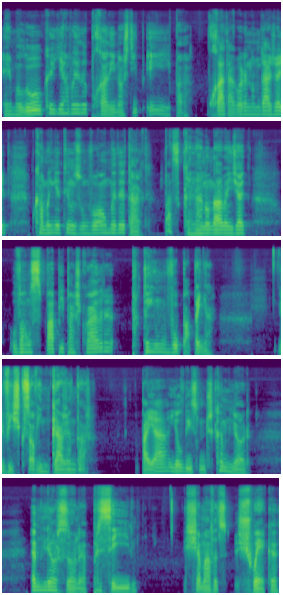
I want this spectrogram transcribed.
É maluca e há veia da porrada. E nós tipo, ei pá, porrada agora não me dá jeito, porque amanhã temos um voo à uma da tarde. Pá, se calhar não dá bem jeito levar um sepapi para a esquadra, porque tem um voo para apanhar. Visto que só vim cá jantar. Pá, já, e ele disse-nos que a melhor, a melhor zona para sair chamava-se Chueca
